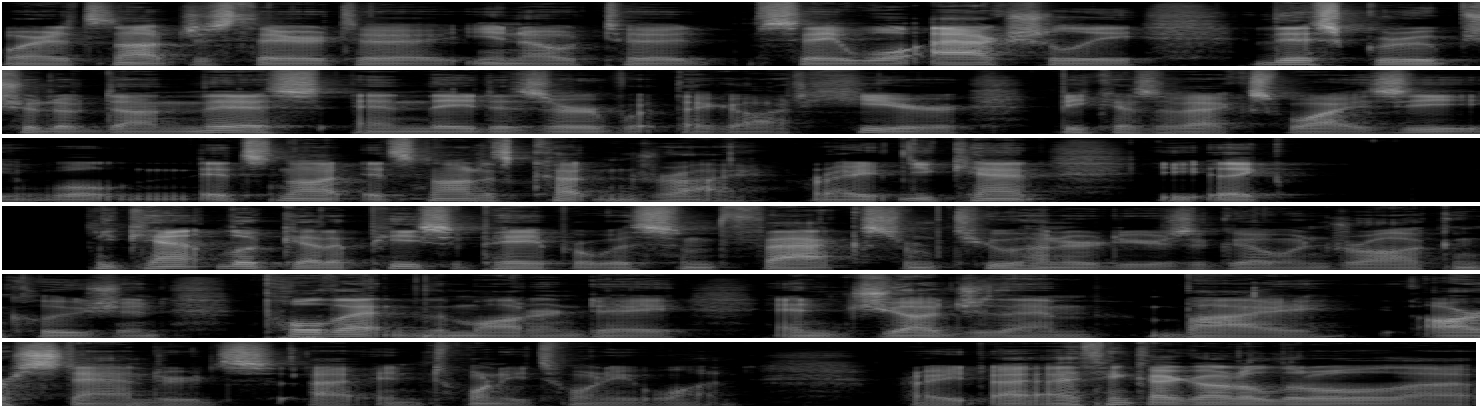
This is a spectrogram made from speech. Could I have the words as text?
where it's not just there to you know to say well actually this group should have done this and they deserve what they got here because of xyz well it's not it's not as cut and dry right? You can't like you can't look at a piece of paper with some facts from 200 years ago and draw a conclusion, pull that into the modern day, and judge them by our standards uh, in 2021, right? I, I, think I got a little uh,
